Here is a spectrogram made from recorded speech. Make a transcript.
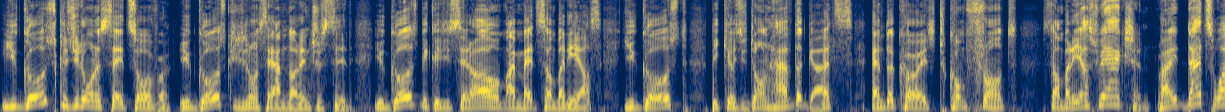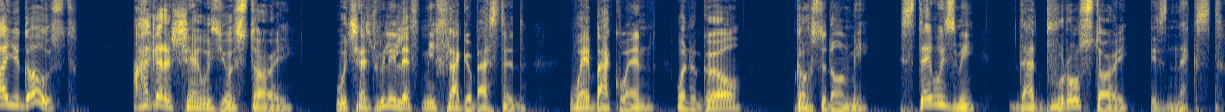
You ghost because you don't want to say it's over. You ghost because you don't say I'm not interested. You ghost because you said, oh, I met somebody else. You ghost because you don't have the guts and the courage to confront somebody else's reaction, right? That's why you ghost. I got to share with you a story which has really left me flabbergasted way back when, when a girl ghosted on me. Stay with me. That brutal story is next.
